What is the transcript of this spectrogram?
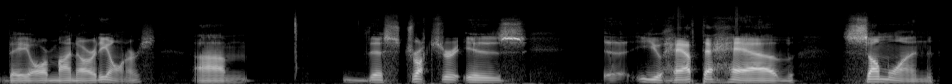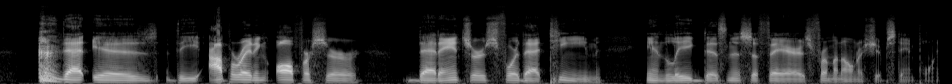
they are minority owners. Um, the structure is uh, you have to have someone that is the operating officer that answers for that team in league business affairs from an ownership standpoint.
